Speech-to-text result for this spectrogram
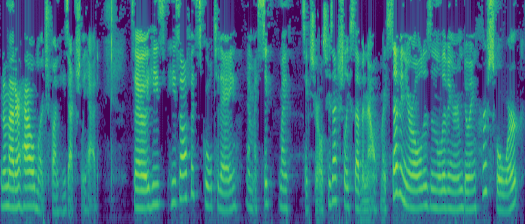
No matter how much fun he's actually had. So he's, he's off at school today and my six, my six year old, she's actually seven now. My seven year old is in the living room doing her schoolwork.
